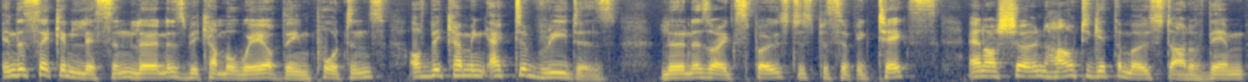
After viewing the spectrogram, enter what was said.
In the second lesson, learners become aware of the importance of becoming active readers. Learners are exposed to specific texts and are shown how to get the most out of them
